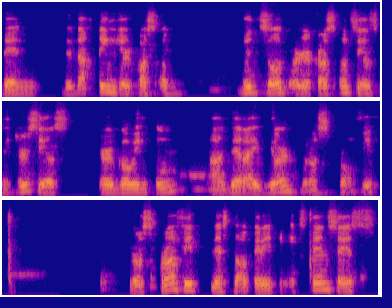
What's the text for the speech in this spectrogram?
Then deducting your cost of goods sold or your cost of sales with your sales, you're going to uh, derive your gross profit. Gross profit less the operating expenses,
